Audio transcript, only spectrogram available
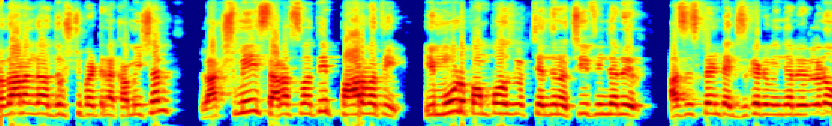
ప్రధానంగా దృష్టి పెట్టిన కమిషన్ లక్ష్మి సరస్వతి పార్వతి. ఈ మూడు పంప్ హౌస్లకు చెందిన చీఫ్ ఇంజనీర్ అసిస్టెంట్ ఎగ్జిక్యూటివ్ ఇంజనీర్లను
